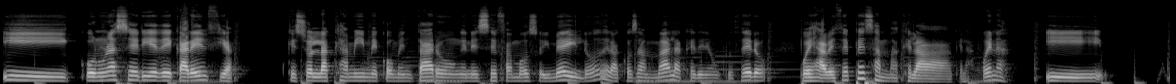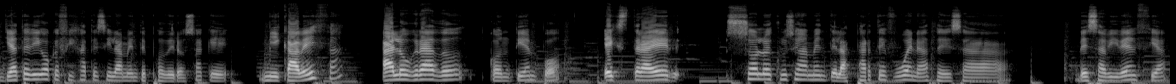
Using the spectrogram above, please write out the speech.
y con una serie de carencias que son las que a mí me comentaron en ese famoso email, ¿no? De las cosas malas que tenía un crucero, pues a veces pesan más que, las buenas. Y ya te digo que fíjate si la mente es poderosa, que mi cabeza ha logrado con tiempo extraer solo exclusivamente las partes buenas de esa, de esa vivencia,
